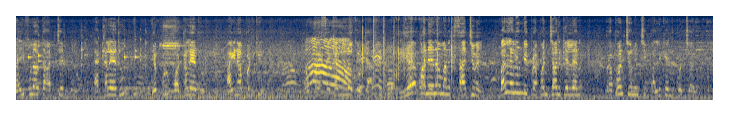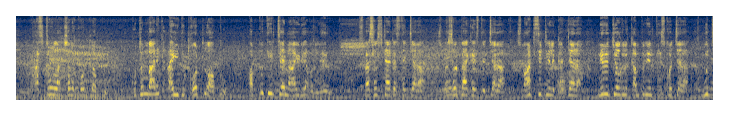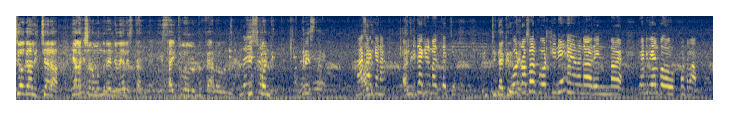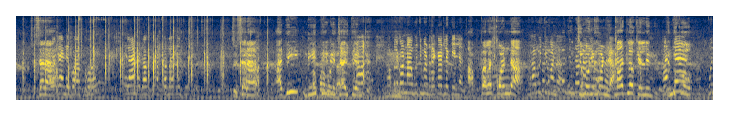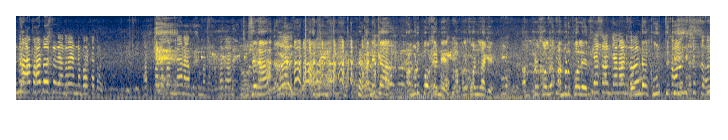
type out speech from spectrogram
లైఫ్లో తాటి చెట్టు ఎక్కలేదు ఎప్పుడు కొట్టలేదు. అయినప్పటికీ ముప్పై సెకండ్లో కొట్టా. ఏ పనైనా మనకు సాధ్యమే. పల్లె నుండి ప్రపంచానికి వెళ్ళాను. ప్రపంచం నుంచి పల్లెకి ఎందుకు వచ్చాను? రాష్ట్రం లక్షల కోట్ల అప్పు. కుటుంబానికి ఐదు కోట్లు అప్పు. అప్పు తీర్చే నాయుడు ఎవరు లేరు. స్పెషల్ స్టేటస్ తెచ్చారా? స్పెషల్ ప్యాకేజ్ తెచ్చారా? స్మార్ట్ సిటీలు కట్టారా? నిరుద్యోగులు కంపెనీలు తీసుకొచ్చారా? ఉద్యోగాలు ఇచ్చారా? ఎలక్షన్ ముందు రెండు వేలు ఇస్తారు. ఈ సైకిల్ వాళ్ళు ఫ్యాన్ వాళ్ళు తీసుకోండి. అందరూ ఇస్తారు. ఇంటి దగ్గర ఇంటి దగ్గర కోటి రూపాయలు కోటికిని నా రెండు వేలు ఒప్పుకుంటున్నాం చూసారా? చూసారా? అది నీతి నిజాయితీ అంటే. అప్పుడు కూడా నా బుజ్జిమండ రికార్డులోకి వెళ్ళాను. అప్పలకొండ? రికార్డులోకి వెళ్ళింది. అంటే ఎందుకు? ముందు ఆ పాట వస్తుంది అందరూ ఎన్న బరకతలు అప్పలకుండా నా బుజ్జిమండ కదా? చూసారా? అది కనుక అమ్ముడుపోకండి అప్పలకొండలాగే. అప్పలకొండ అమ్ముడుపోలేదు కొండ గుర్తుకి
